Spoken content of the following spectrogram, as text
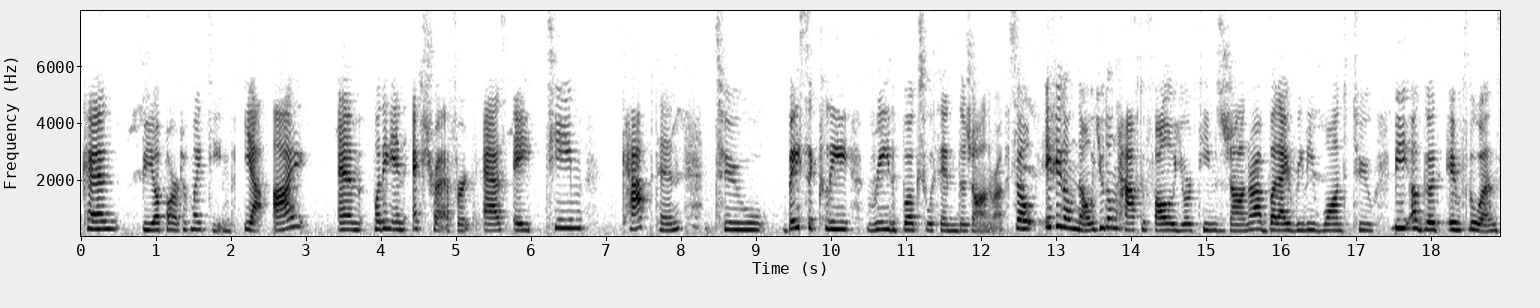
can be a part of my team. Yeah, I am putting in extra effort as a team captain to basically read books within the genre. So if you don't know, you don't have to follow your team's genre, but I really want to be a good influence,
